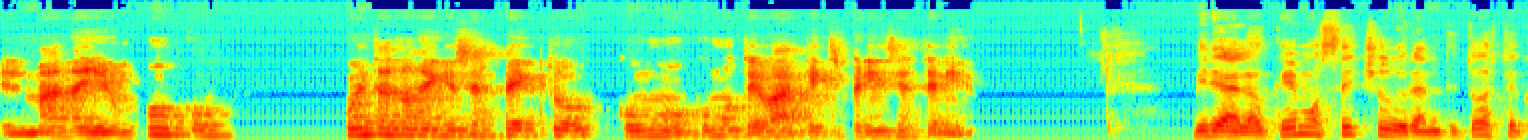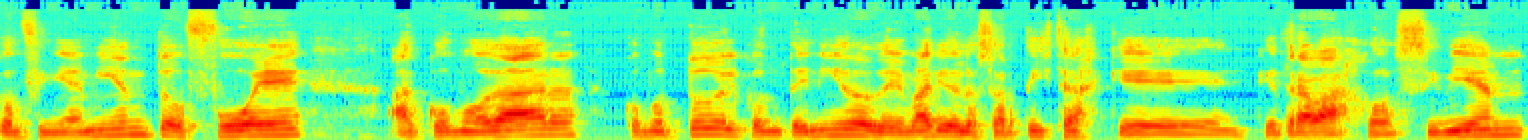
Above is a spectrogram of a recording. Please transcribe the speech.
el manager un poco? Cuéntanos en ese aspecto cómo, cómo te va, qué experiencia has tenido. Mira, lo que hemos hecho durante todo este confinamiento fue acomodar como todo el contenido de varios de los artistas que, trabajo. Si bien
